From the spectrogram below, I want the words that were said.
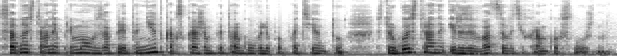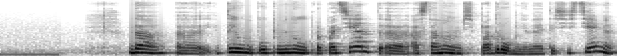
С одной стороны, прямого запрета нет, как, скажем, при торговле по патенту. С другой стороны, и развиваться в этих рамках сложно. Да, э, ты упомянула про патент, э, остановимся подробнее на этой системе.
